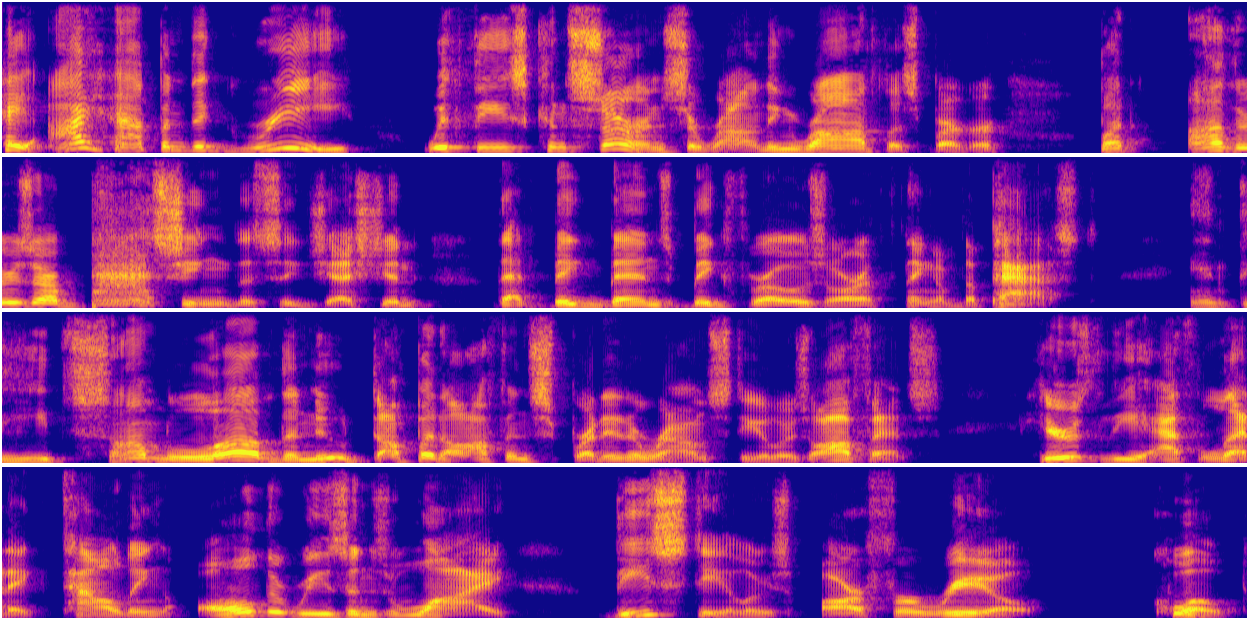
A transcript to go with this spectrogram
Hey, I happen to agree with these concerns surrounding Roethlisberger, but others are bashing the suggestion that Big Ben's big throws are a thing of the past. Indeed, some love the new dump it off and spread it around Steelers offense. Here's the athletic touting all the reasons why these Steelers are for real. Quote,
